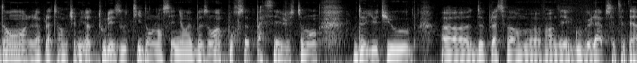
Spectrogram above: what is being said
dans la plateforme Chamilo tous les outils dont l'enseignant a besoin pour se passer justement de YouTube, euh, de plateformes, enfin des Google Apps, etc.,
